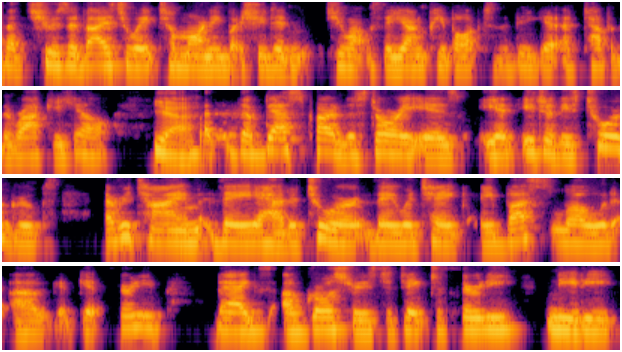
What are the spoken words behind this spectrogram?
But she was advised to wait till morning, but she didn't. She went with the young people up to the big at top of the rocky hill. Yeah. But the best part of the story is in each of these tour groups, every time they had a tour, they would take a bus load, uh, get 30 bags of groceries to take to 30 needy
